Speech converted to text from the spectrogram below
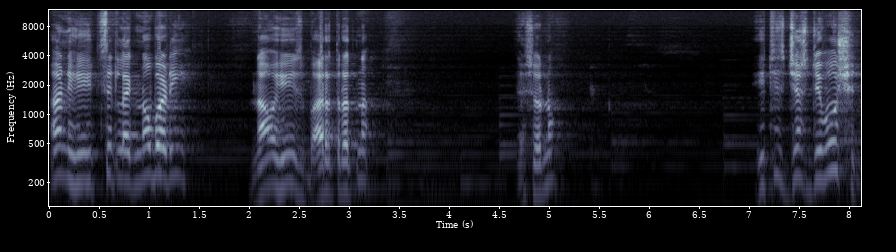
and he hits it like nobody. Now he is Bharat Ratna. Yes or no? It is just devotion.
